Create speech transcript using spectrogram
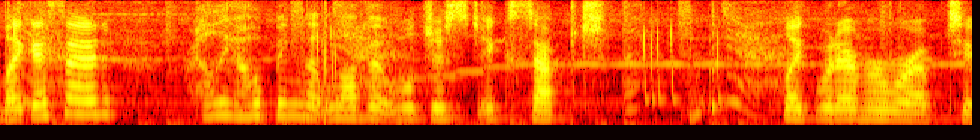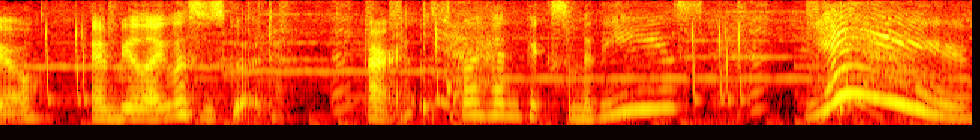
like I said, really hoping that Lovett will just accept like whatever we're up to and be like, this is good. All right, let's go ahead and pick some of these. Yay!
